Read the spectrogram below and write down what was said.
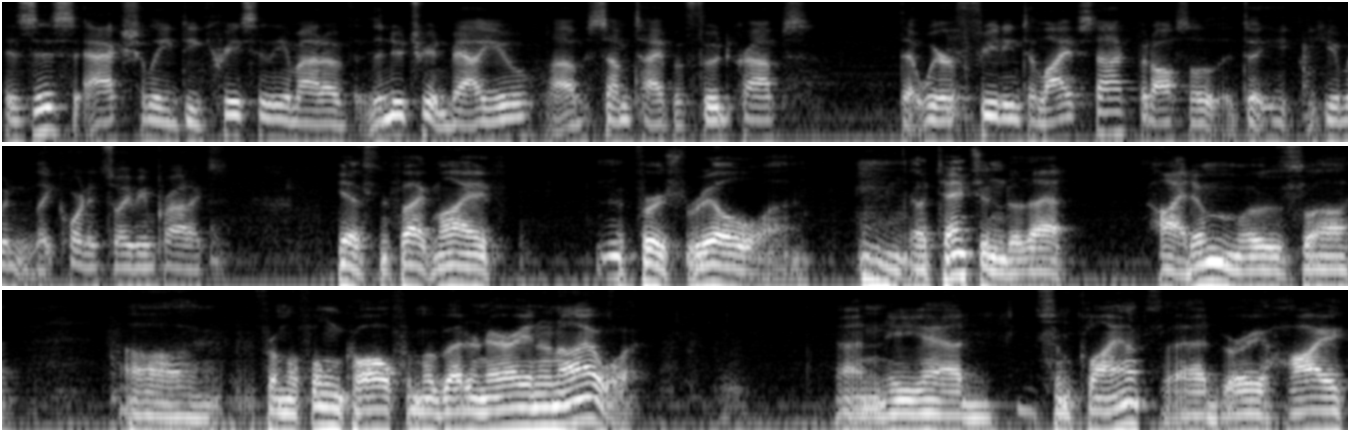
is this actually decreasing the amount of the nutrient value of some type of food crops that we're feeding to livestock, but also to human, like corn and soybean products? Yes, in fact, my first real uh, attention to that item was uh, uh, from a phone call from a veterinarian in Iowa. And he had some clients that had very high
